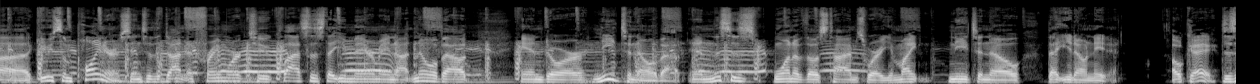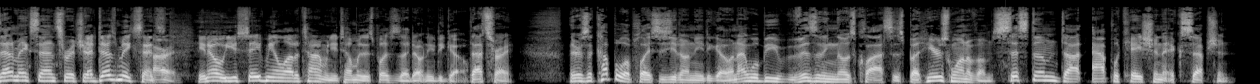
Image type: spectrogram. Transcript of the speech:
uh, give you some pointers into the .NET Framework to classes that you may or may not know about and or need to know about. And this is one of those times where you might need to know that you don't need it. Okay. Does that make sense, Richard? That does make sense. All right. You know, you save me a lot of time when you tell me there's places I don't need to go. That's right. There's a couple of places you don't need to go, and I will be visiting those classes, but here's one of them. System.application exception.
